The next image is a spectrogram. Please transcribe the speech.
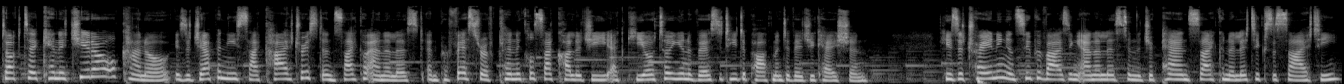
Dr. Kenichiro Okano is a Japanese psychiatrist and psychoanalyst and professor of clinical psychology at Kyoto University Department of Education. He is a training and supervising analyst in the Japan Psychoanalytic Society.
